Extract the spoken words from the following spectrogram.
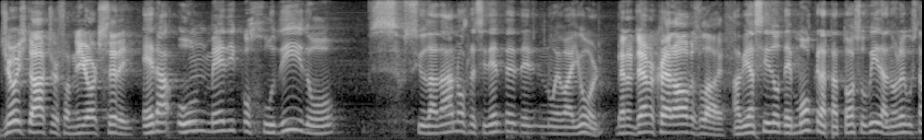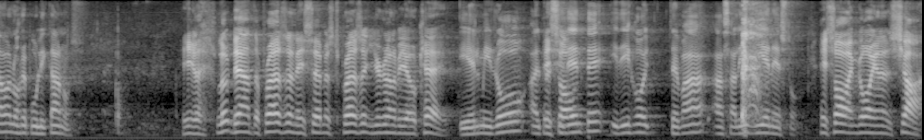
Jewish doctor from New York City. era un médico judío ciudadano residente de Nueva York. Been a Democrat all of his life. Había sido demócrata toda su vida, no le gustaban los republicanos. He looked down at the president. He said, Mr. President, you're going to be okay. Y él miró al He saw- presidente y dijo, te va a salir bien esto. He saw him going into shock.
